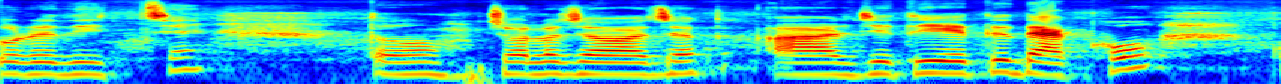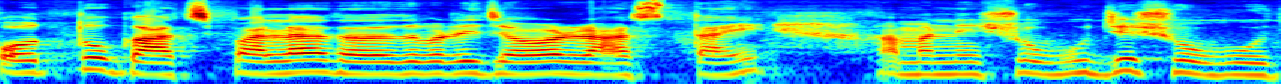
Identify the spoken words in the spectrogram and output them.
করে দিচ্ছে। তো চলো যাওয়া যাক। আর যেতে যেতে দেখো কত গাছপালা দাদাদের বাড়ি যাওয়ার রাস্তায় মানে সবুজে সবুজ,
